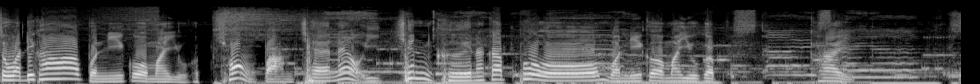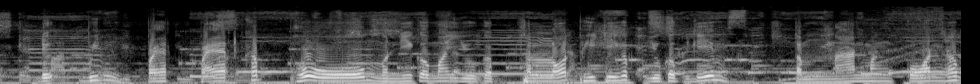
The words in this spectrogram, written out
สวัสดีครับ วันนี้ก็มาอยู่กับช่องปามแชนแนลอีกเช่นเคยนะครับผมวันนี้ก็มาอยู่กับค่ายเดอะวิน88ครับผมวันนี้ก็มาอยู่กับสล็อตพีจีครับอยู่กับเกมตำนานมังกรครับ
